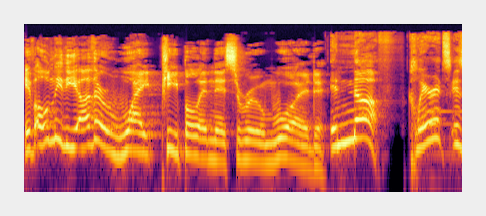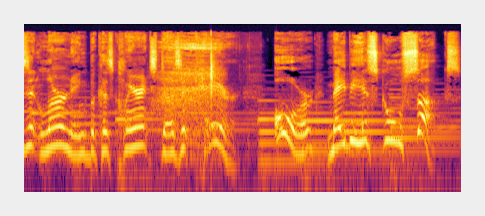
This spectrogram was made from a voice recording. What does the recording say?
If only the other white people in this room would. Enough! Clarence isn't learning because Clarence doesn't care. Or maybe his school sucks.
